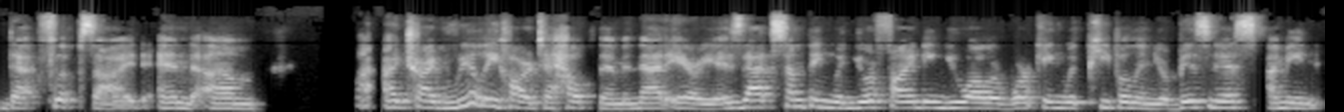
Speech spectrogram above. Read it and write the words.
that flip side and um I tried really hard to help them in that area. Is that something when you're finding you all are working with people in your business? I mean,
